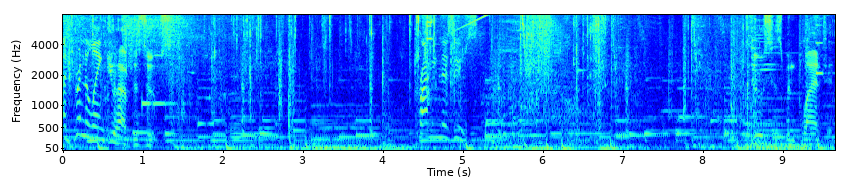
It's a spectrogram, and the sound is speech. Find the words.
Adrenaline. You have the Zeus. Priming the Zeus. Zeus has been planted.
